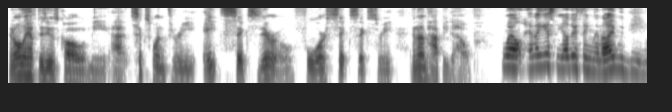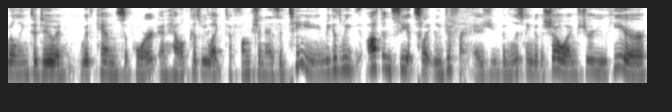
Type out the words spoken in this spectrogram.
And all they have to do is call me at 613 860 4663, and I'm happy to help. Well, and I guess the other thing that I would be willing to do, and with Ken's support and help, because we like to function as a team, because we often see it slightly different. As you've been listening to the show, I'm sure you hear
